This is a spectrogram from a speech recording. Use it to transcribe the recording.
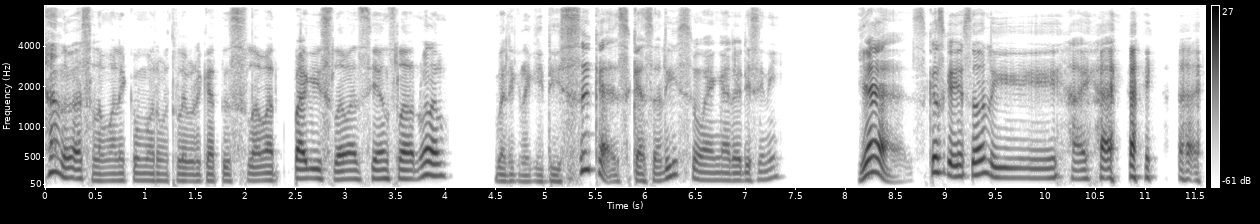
Halo, assalamualaikum warahmatullahi wabarakatuh. Selamat pagi, selamat siang, selamat malam. Balik lagi di suka suka Soli semua yang ada di sini. Ya, suka suka ya Soli. Hai hai hai hai.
